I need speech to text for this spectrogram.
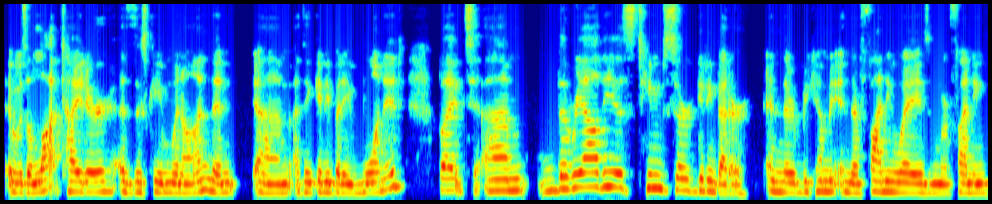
it was a lot tighter as this game went on than um, I think anybody wanted. But um, the reality is, teams are getting better and they're becoming and they're finding ways, and we're finding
